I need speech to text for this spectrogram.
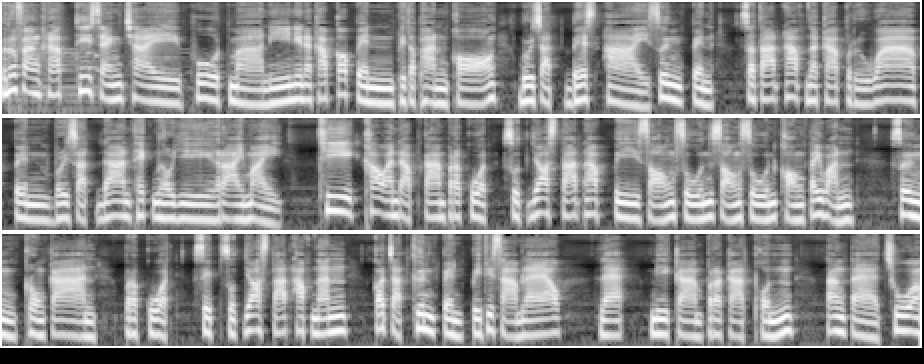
คุณผู้ฟังครับที่แสงชัยพูดมานี้นี่นะครับก็เป็นผลิตภัณฑ์ของบริษัท Best Eye ซึ่งเป็นสตาร์ทอัพนะครับหรือว่าเป็นบริษัทด้านเทคโนโลยีรายใหม่ ที่เข้าอันดับการประกวดสุดยอดสตาร์ทอัพปี 2020 ของไต้หวัน ซึ่งโครงการประกวด 10 สุดยอดสตาร์ทอัพนั้น ก็จัดขึ้นเป็นปีที่ 3 แล้ว และมีการประกาศผลตั้งแต่ช่วง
